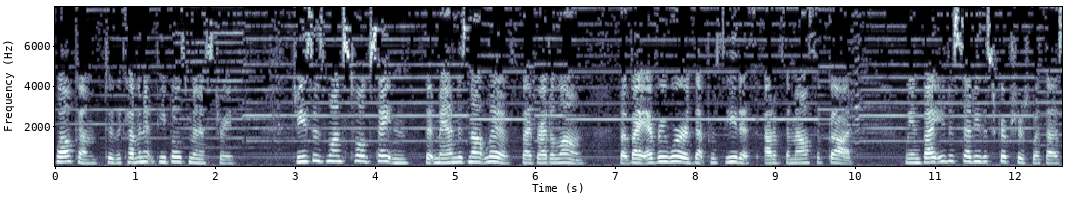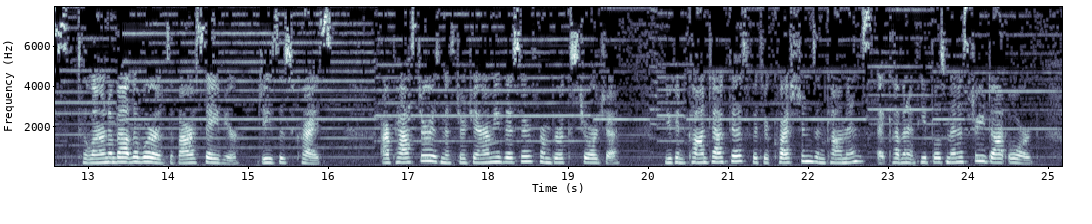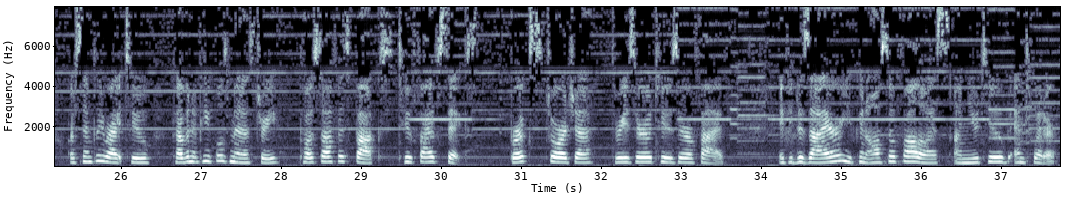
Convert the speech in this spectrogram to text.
Welcome to the Covenant People's Ministry. Jesus once told Satan that man does not live by bread alone, but by every word that proceedeth out of the mouth of God. We invite you to study the scriptures with us to learn about the words of our Savior, Jesus Christ. Our pastor is Mr. Jeremy Visser from Brooks, Georgia. You can contact us with your questions and comments at covenantpeoplesministry.org or simply write to Covenant People's Ministry, Post Office Box 256, Brooks, Georgia 30205. If you desire, you can also follow us on YouTube and Twitter.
